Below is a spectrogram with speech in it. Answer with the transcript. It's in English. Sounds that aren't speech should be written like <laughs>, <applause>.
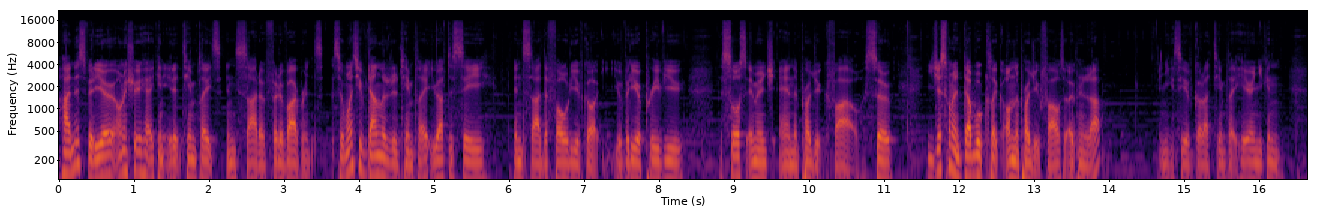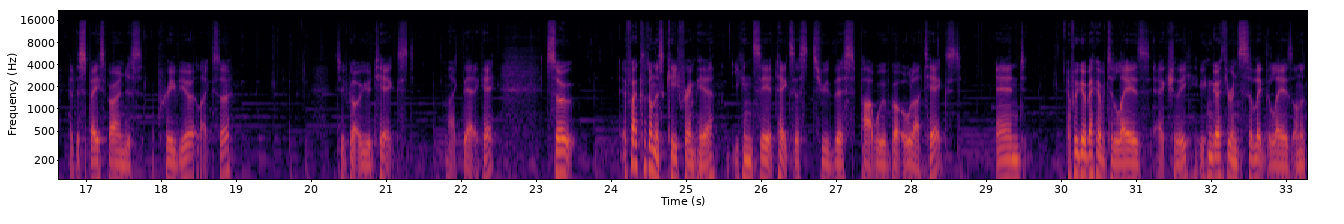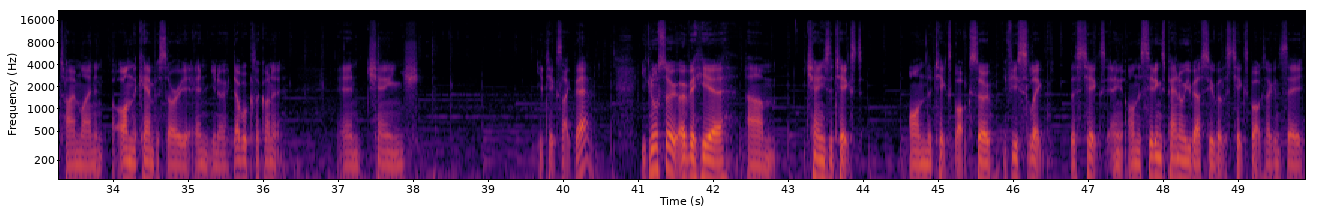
Hi, in this video, I want to show you how you can edit templates inside of Photo Vibrance. So once you've downloaded a template, you have to see inside the folder you've got your video preview, the source image, and the project file. So you just want to double click on the project file to open it up. And you can see we've got our template here and you can hit the spacebar and just preview it like so. So you've got all your text like that, okay? So if I click on this keyframe here, you can see it takes us to this part where we've got all our text. And if we go back over to layers, actually, you can go through and select the layers on the timeline and on the canvas, sorry, and you know, double click on it and change your text like that. You can also over here um, change the text on the text box. So if you select this text and on the settings panel, you've actually got this text box. I can say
